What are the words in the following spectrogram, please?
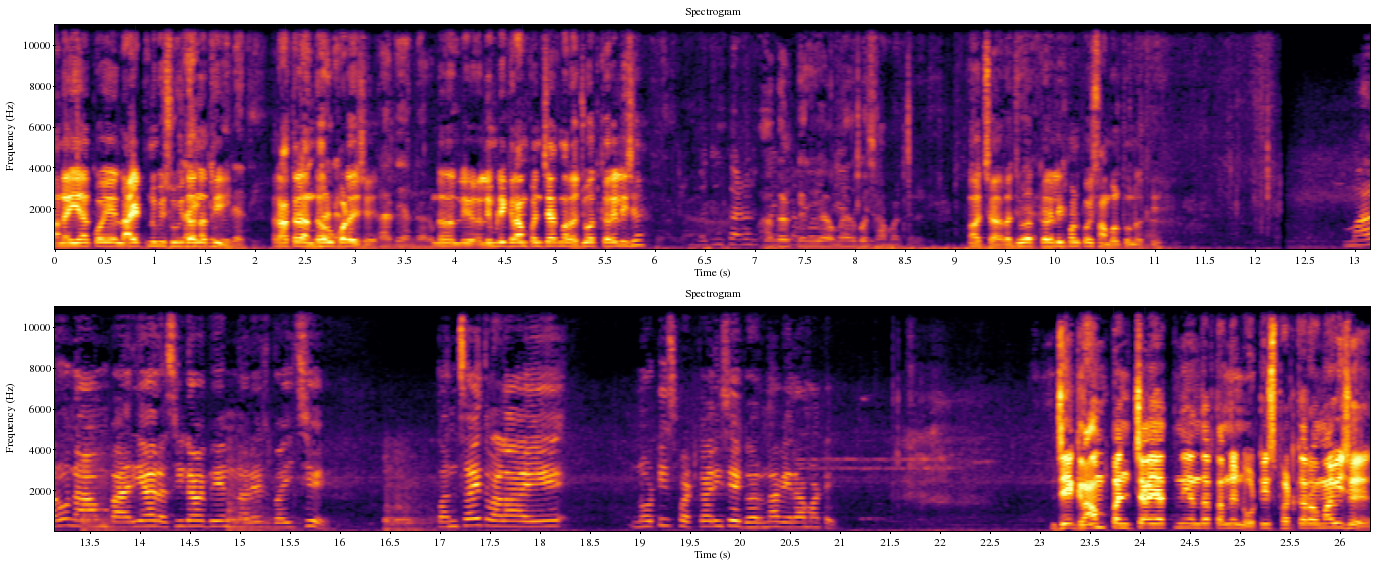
અને અહીંયા કોઈ લાઇટની બી સુવિધા નથી. રાત્રે અંધારું પડે છે. રાતે અંધારું ન- લી- લીંબડી ગ્રામ પંચાયતમાં રજૂઆત કરેલી છે? આગળ કરી અમે કોઈ સાંભળ કરેલી અચ્છા રજૂઆત કરેલી પણ કોઈ સાંભળતું નથી. મારું નામ બારિયા રસીલાબેન નરેશભાઈ છે. પંચાયતવાળાએ નોટિસ ફટકારી છે ઘરના વેરા માટે. જે ગ્રામ પંચાયતની અંદર તમને નોટિસ ફટકારવામાં આવી છે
